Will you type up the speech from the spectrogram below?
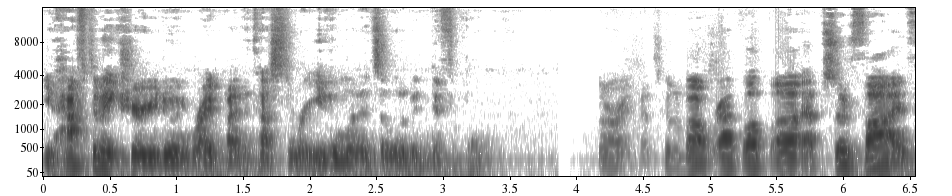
you have to make sure you're doing right by the customer, even when it's a little bit difficult. All right, that's going to about wrap up uh, episode five.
